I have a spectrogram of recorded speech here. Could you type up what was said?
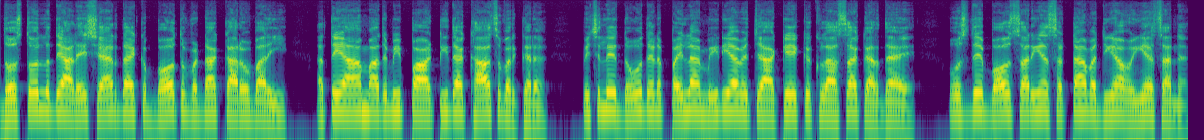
ਦੋਸਤੋ, ਲੁਧਿਆਣੇ ਸ਼ਹਿਰ ਦਾ ਇੱਕ ਬਹੁਤ ਵੱਡਾ ਕਾਰੋਬਾਰੀ ਅਤੇ ਆਮ ਆਦਮੀ ਪਾਰਟੀ ਦਾ ਖਾਸ ਵਰਕਰ ਪਿਛਲੇ 2 ਦਿਨ ਪਹਿਲਾਂ ਮੀਡੀਆ ਵਿੱਚ ਆ ਕੇ ਇੱਕ ਖੁਲਾਸਾ ਕਰਦਾ ਹੈ। ਉਸ ਦੇ ਬਹੁਤ ਸਾਰੀਆਂ ਸੱਟਾਂ ਵੱਜੀਆਂ ਹੋਈਆਂ ਸਨ।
